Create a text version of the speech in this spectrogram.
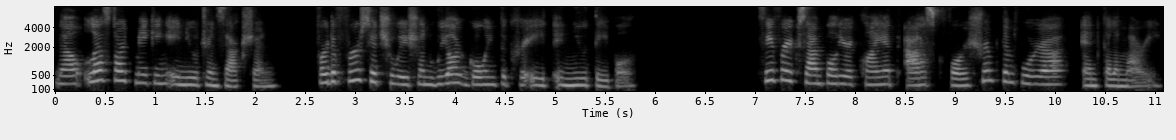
Now, let's start making a new transaction. For the first situation, we are going to create a new table. Say, for example, your client asks for shrimp tempura and calamari.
